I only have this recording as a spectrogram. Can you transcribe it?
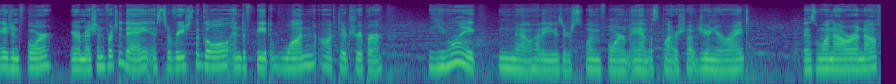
Agent 4, your mission for today is to reach the goal and defeat one Octotrooper. You, like, know how to use your swim form and the Splattershot Jr., right? Is one hour enough?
